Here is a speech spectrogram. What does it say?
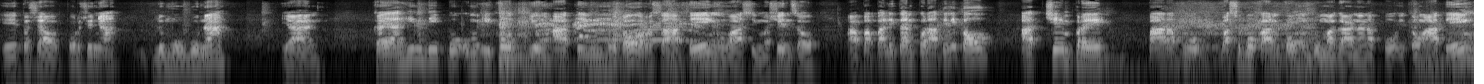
Ito siya, portion niya, lumubo na. Yan. Kaya hindi po umiikot yung ating motor sa ating washing machine. So, ah, papalitan po natin ito at syempre, para po masubukan kung gumagana na po itong ating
